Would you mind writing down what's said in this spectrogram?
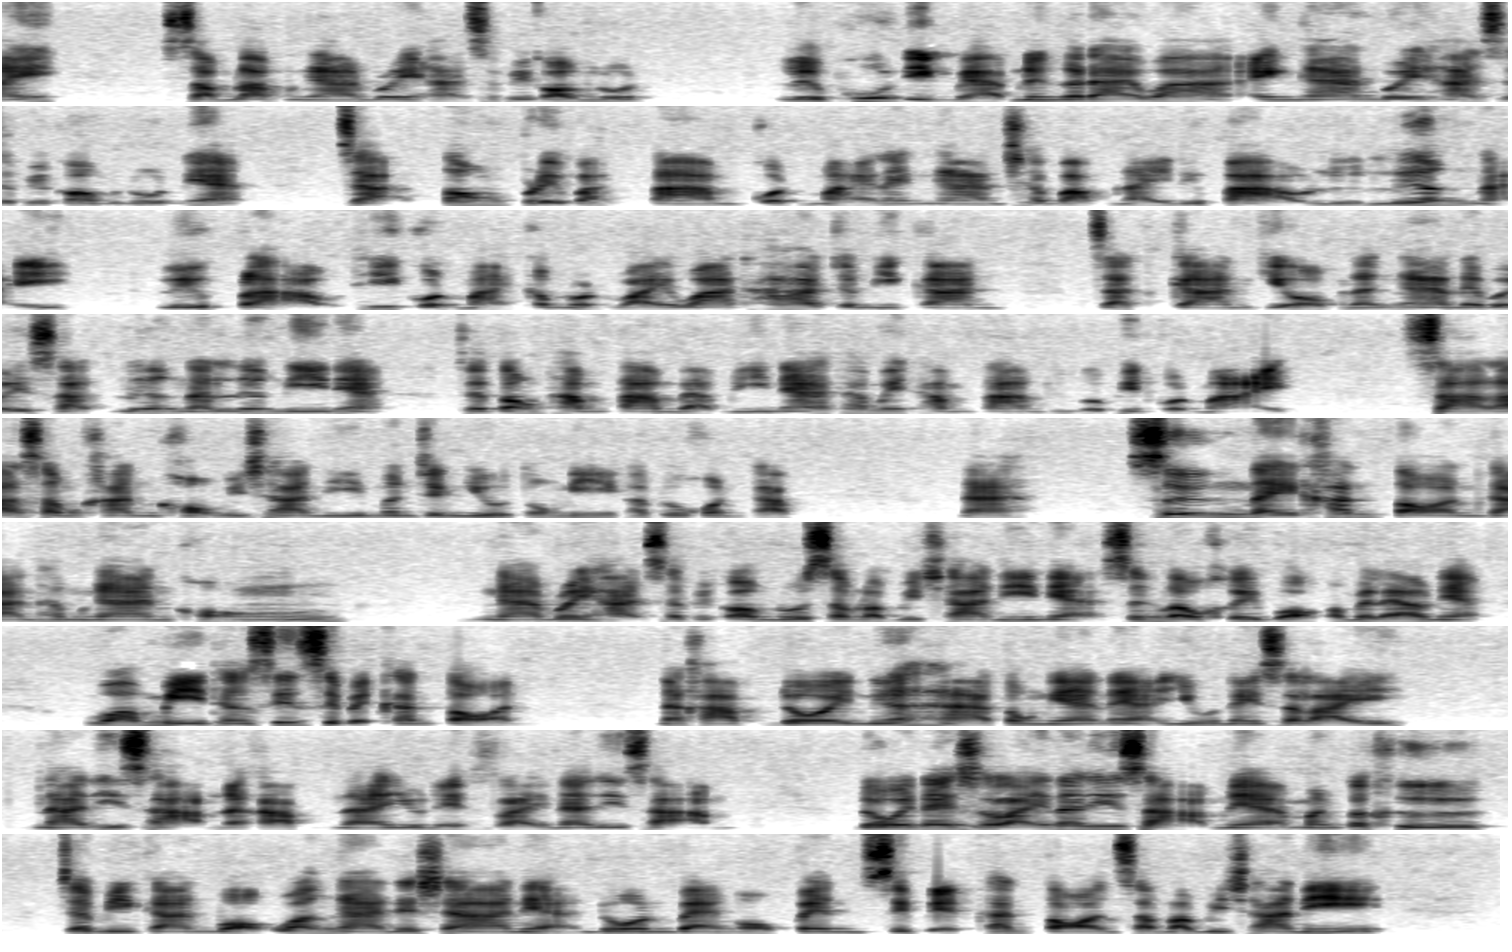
สำหรับงานบริหารทรัพยากรมนุษย์ หรือพูดอีกแบบหนึ่งก็ได้ว่าไอ้งานบริหารทรัพยากรมนุษย์เนี่ยจะต้องปฏิบัติตามกฎหมายแรงงานฉบับไหนหรือเปล่า หรือเรื่องไหนหรือเปล่าที่กฎหมายกำหนดไว้ว่าถ้าจะมีการจัดการเกี่ยวกับพนักงานในบริษัทเรื่องนั้นเรื่องนี้เนี่ยจะต้องทำตามแบบนี้นะ ถ้าไม่ทำตามถือว่าผิดกฎหมาย สาระสำคัญของวิชานี้มันจึงอยู่ตรงนี้ครับทุกคนครับนะซึ่งในขั้นตอนการทำงานของ งานบริหารทรัพยากรมนุษย์สำหรับวิชานี้เนี่ยซึ่งเราเคยบอกกันไปแล้วเนี่ยว่ามีทั้งสิ้น 11 ขั้นตอนนะครับ โดยเนื้อหาตรงนี้เนี่ยอยู่ในสไลด์หน้าที่ 3 นะครับนะอยู่ในสไลด์หน้าที่ 3 โดยในสไลด์หน้าที่3เนี่ยมันก็คือจะมีการบอกว่างาน HR เนี่ยโดนแบ่งออกเป็น 11 ขั้นตอนสำหรับวิชานี้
